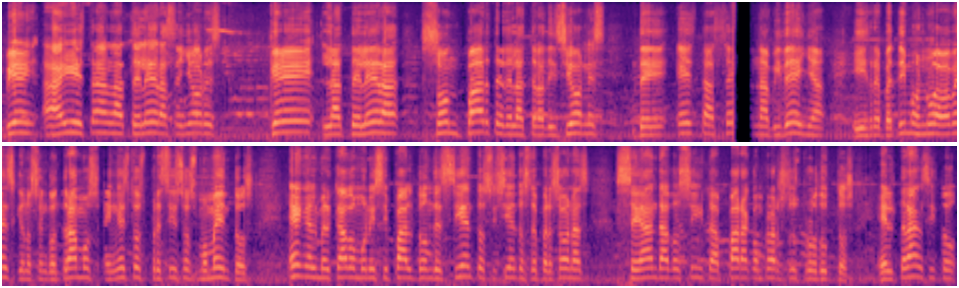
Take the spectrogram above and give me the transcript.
Bien, ahí están las teleras, señores, que las teleras son parte de las tradiciones de esta cena navideña y repetimos nueva vez que nos encontramos en estos precisos momentos en el mercado municipal donde cientos y cientos de personas se han dado cita para comprar sus productos. El tránsito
